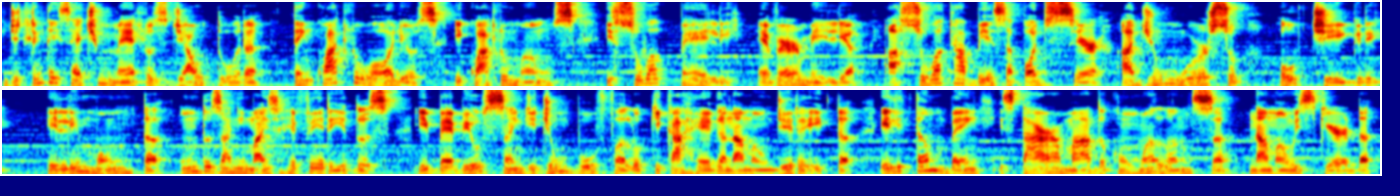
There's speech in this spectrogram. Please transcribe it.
de 37 metros de altura, tem quatro olhos e quatro mãos, e sua pele é vermelha. A sua cabeça pode ser a de um urso ou tigre. Ele monta um dos animais referidos e bebe o sangue de um búfalo que carrega na mão direita. Ele também está armado com uma lança na mão esquerda.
